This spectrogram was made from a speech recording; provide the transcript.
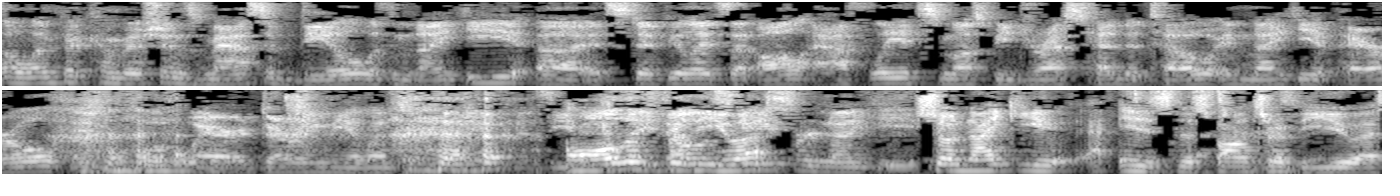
Olympic Commission's massive deal with Nike, uh, it stipulates that all athletes must be dressed head to toe in Nike apparel and footwear during the Olympic Games. All of for the US? for Nike. So Nike is the sponsor of the U.S.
